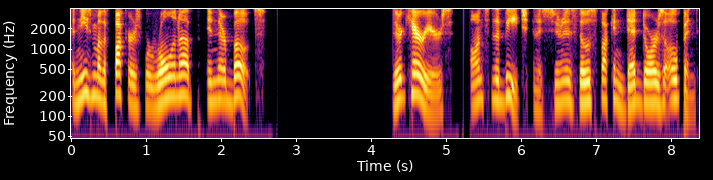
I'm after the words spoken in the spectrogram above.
And these motherfuckers were rolling up in their boats, their carriers, onto the beach. And as soon as those fucking dead doors opened,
